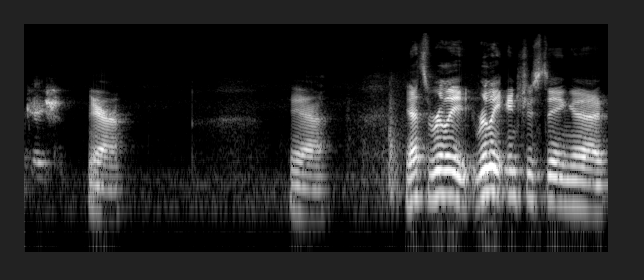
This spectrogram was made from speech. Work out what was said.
clarification. Yeah. Yeah. That's really really interesting uh,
